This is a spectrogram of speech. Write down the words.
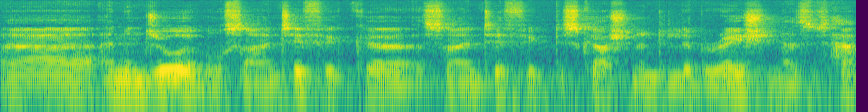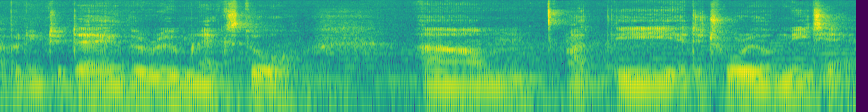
uh, an enjoyable scientific uh, scientific discussion and deliberation, as is happening today in the room next door um, at the editorial meeting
